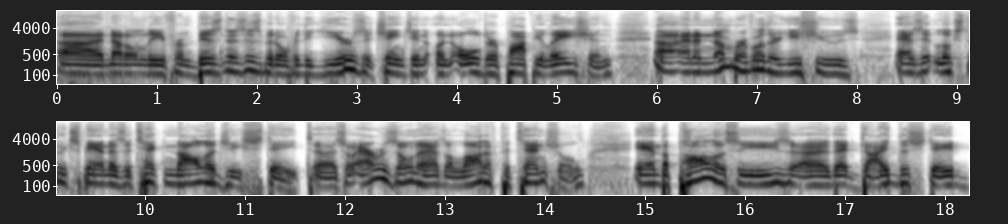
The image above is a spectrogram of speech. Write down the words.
uh, not only from businesses, but over the years, a change in an older population, uh, and a number of other issues as it looks to expand as a technology state. Uh, so Arizona has a lot of potential, and the policies uh, that guide the state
